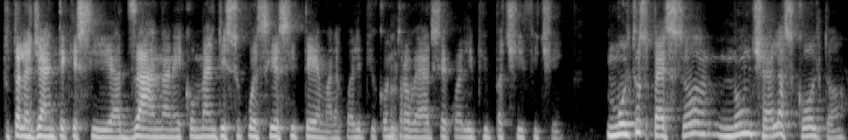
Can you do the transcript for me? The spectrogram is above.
Tutta la gente che si azzanna nei commenti su qualsiasi tema, da quelli più controversi a quelli più pacifici. Molto spesso non c'è l'ascolto.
